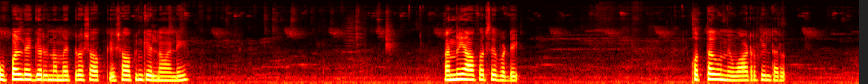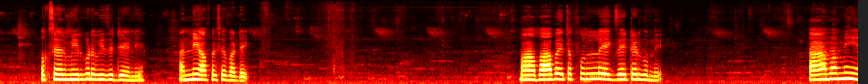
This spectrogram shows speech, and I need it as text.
ఉప్పల్ దగ్గర ఉన్న మెట్రో షాప్కి షాపింగ్కి వెళ్ళినామండి. అన్ని ఆఫర్సే పడ్డాయి. కొత్తగా ఉంది వాటర్ ఫిల్టర్. ఒకసారి మీరు కూడా విజిట్ చేయండి. అన్ని ఆఫర్సే పడ్డాయి. మా బాబు అయితే ఫుల్ ఎగ్జైటెడ్గా ఉంది. ఆ మమ్మీ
